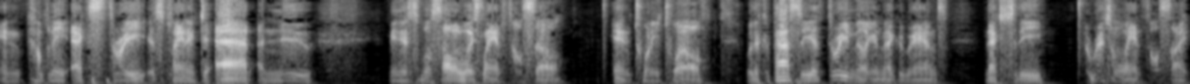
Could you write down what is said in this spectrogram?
and Company X3 is planning to add a new municipal solid waste landfill cell in 2012 with a capacity of 3 million megagrams next to the original landfill site.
